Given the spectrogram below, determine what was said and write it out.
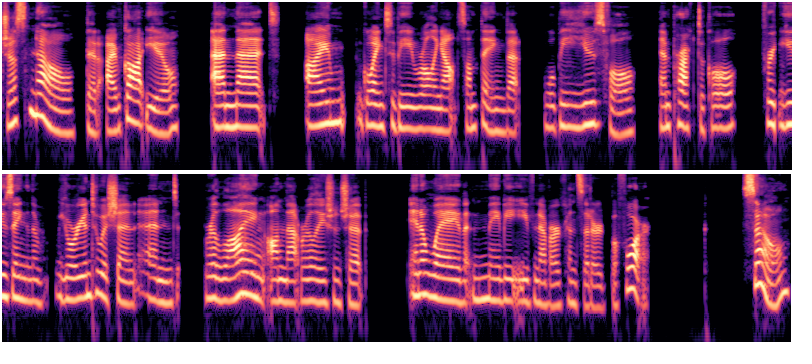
just know that I've got you and that I'm going to be rolling out something that will be useful and practical for using the, your intuition and relying on that relationship in a way that maybe you've never considered before. So,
